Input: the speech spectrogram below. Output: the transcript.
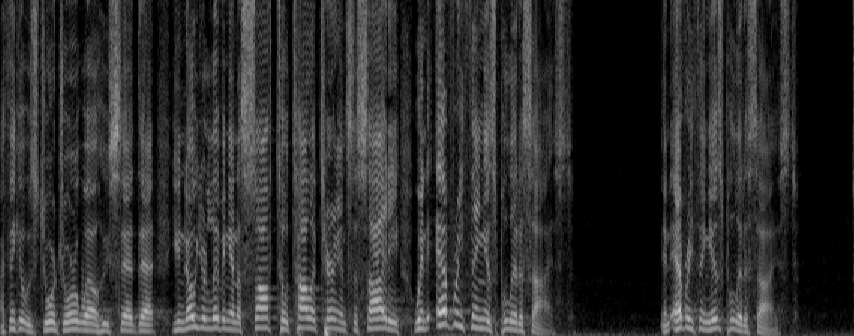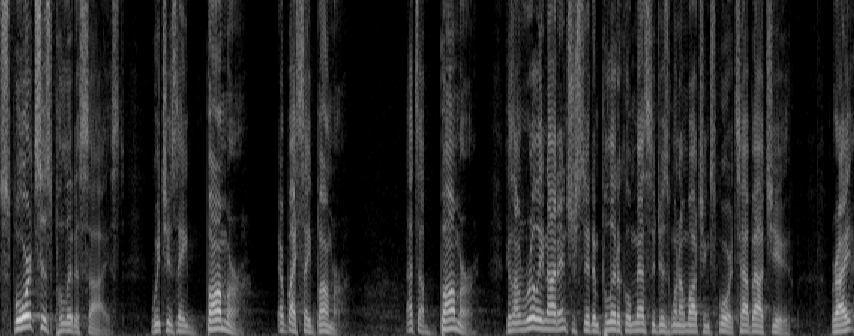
I think it was George Orwell who said that you know you're living in a soft totalitarian society when everything is politicized. And everything is politicized. Sports is politicized, which is a bummer. Everybody say bummer. That's a bummer because I'm really not interested in political messages when I'm watching sports. How about you? Right?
